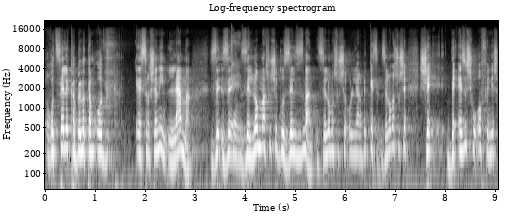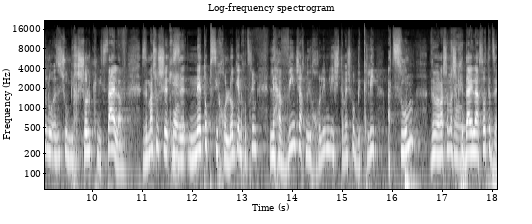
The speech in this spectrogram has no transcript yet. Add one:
רוצה לקבל אותם עוד עשר שנים? למה? זה, זה, כן. זה לא משהו שגוזל זמן, זה לא משהו שעולה הרבה כסף, זה לא משהו ש, שבאיזשהו אופן יש לנו איזשהו מכשול כניסה אליו. זה משהו שזה כן. נטו פסיכולוגי, אנחנו צריכים להבין שאנחנו יכולים להשתמש בו בכלי עצום, וממש ממש כן. כדאי לעשות את זה.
